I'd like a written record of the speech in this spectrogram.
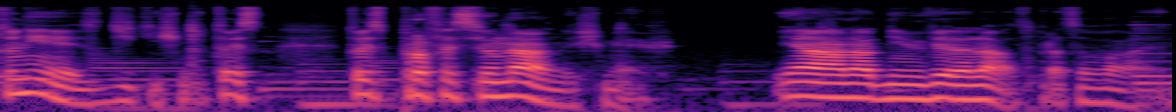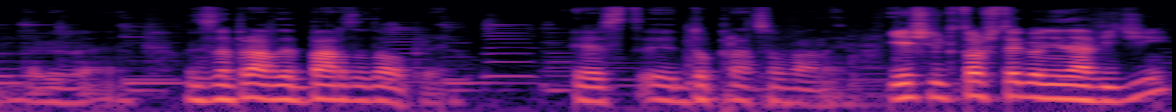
to nie jest dziki śmiech, to jest, to jest profesjonalny śmiech. Ja nad nim wiele lat pracowałem, także on jest naprawdę bardzo dobry. Jest y, dopracowany. Jeśli ktoś tego nienawidzi,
